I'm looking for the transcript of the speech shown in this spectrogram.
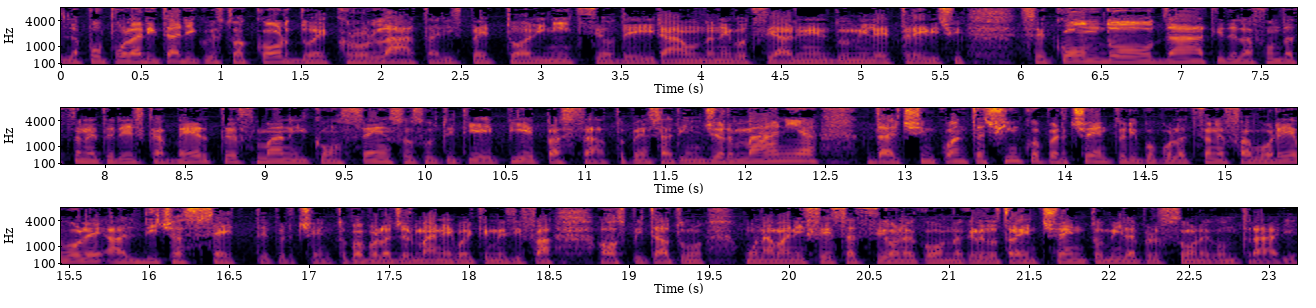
la popolarità di questo accordo è crollata rispetto all'inizio dei round negoziali nel 2013. Secondo dati della fondazione tedesca Bertelsmann, il consenso sul TTIP è passato, pensate, in Germania dal 55% di popolazione favorevole al 17%. Proprio la Germania qualche mese fa ha ospitato una manifestazione con credo 300.000 persone contrarie,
